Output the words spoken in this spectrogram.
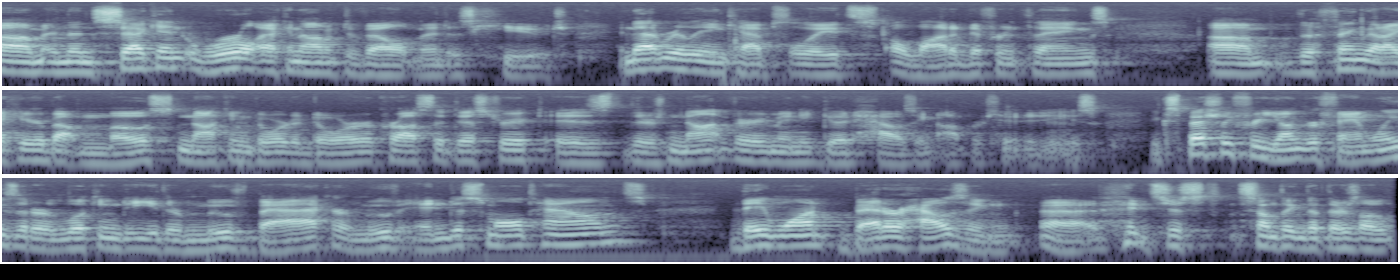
Um, and then second, rural economic development is huge. And that really encapsulates a lot of different things. Um, the thing that I hear about most knocking door to door across the district is there's not very many good housing opportunities, especially for younger families that are looking to either move back or move into small towns. They want better housing. Uh, it's just something that there's a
